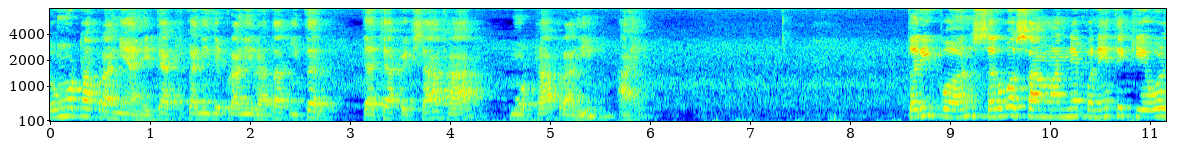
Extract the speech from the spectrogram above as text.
तो मोठा प्राणी आहे. त्या ठिकाणी जे प्राणी राहतात इतर त्याच्यापेक्षा हा मोठा प्राणी आहे. तरी पण सर्वसामान्यपणे ते केवळ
